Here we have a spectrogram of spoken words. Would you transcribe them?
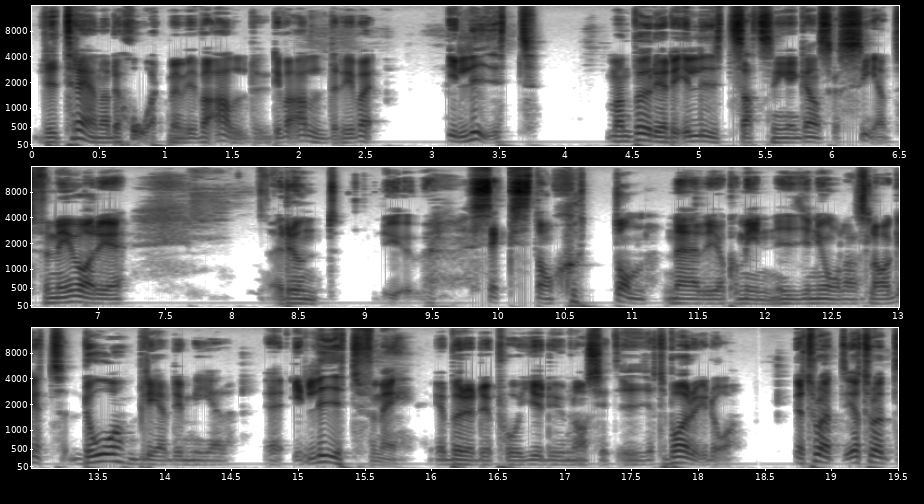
vi tränade hårt, men vi var aldrig, det var aldrig, det var elit man började elitsatsningen ganska sent. För mig var det runt 16-17 när jag kom in i juniorlandslaget. Då blev det mer eh, elit för mig. Jag började på judogymnasiet i Göteborg då. Jag tror, att, jag tror att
